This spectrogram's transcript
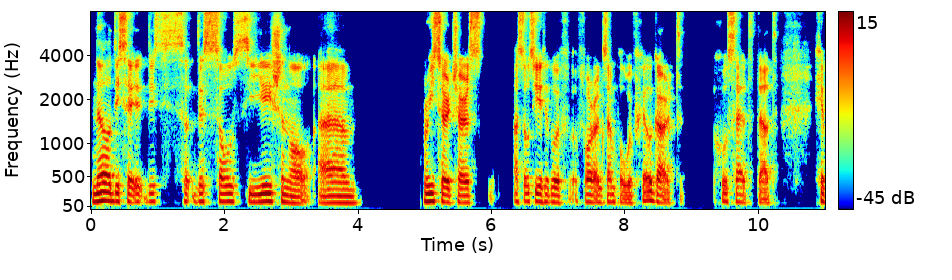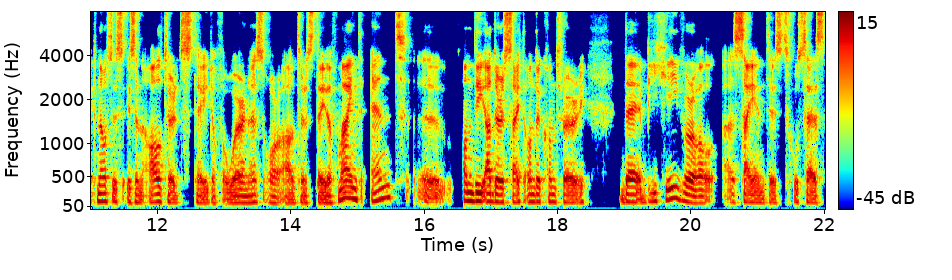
no dis- dissociational um, researchers associated with, for example, with Hilgard, who said that hypnosis is an altered state of awareness or altered state of mind. And uh, on the other side, on the contrary, the behavioral uh, scientist who says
